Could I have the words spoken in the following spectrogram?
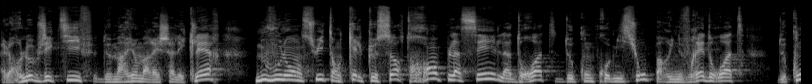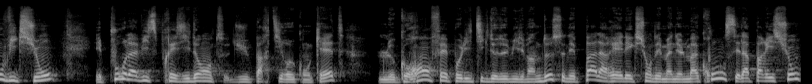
Alors l'objectif de Marion Maréchal est clair. Nous voulons ensuite en quelque sorte remplacer la droite de compromission par une vraie droite de conviction. Et pour la vice-présidente du parti Reconquête, le grand fait politique de 2022, ce n'est pas la réélection d'Emmanuel Macron, c'est l'apparition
